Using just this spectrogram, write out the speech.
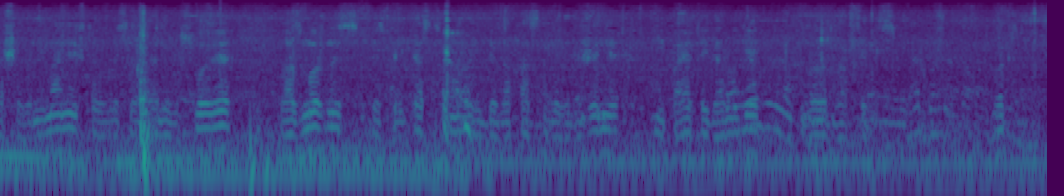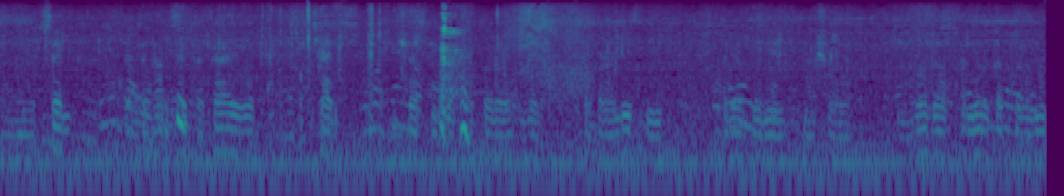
ваше внимание, чтобы вы создали условия, возможность беспрепятственного и безопасного движения и по этой дороге город Варсенис. Вот э, цель этой акции такая, вот часть участников, которые здесь собрались и требования нашего народа остального, которого мы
